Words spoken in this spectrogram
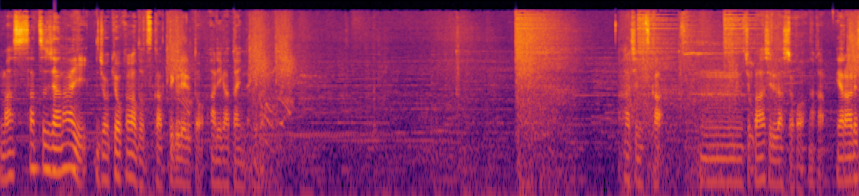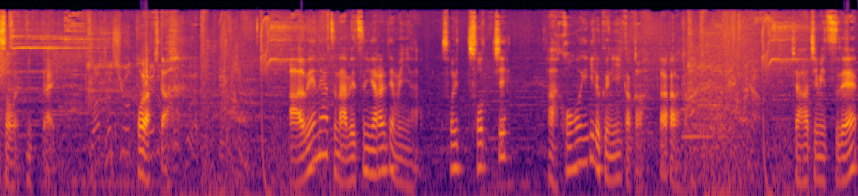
抹殺じゃない除去カード使ってくれるとありがたいんだけど。蜂蜜か。うーんちょバーシル出しとこう。なんかやられそう一体。ほら来た。あ上のやつな別にやられてもいいな。そい、そっち？あ、攻撃力にいいかか。だからか。じゃあ、蜂蜜で、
